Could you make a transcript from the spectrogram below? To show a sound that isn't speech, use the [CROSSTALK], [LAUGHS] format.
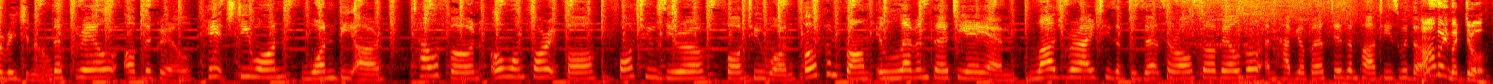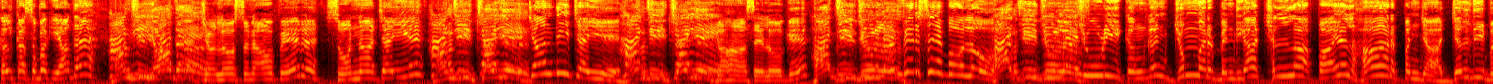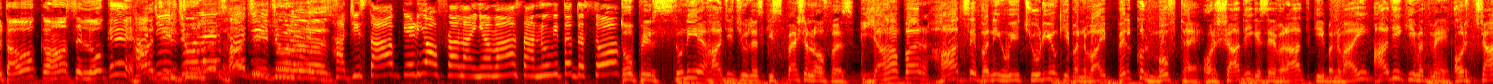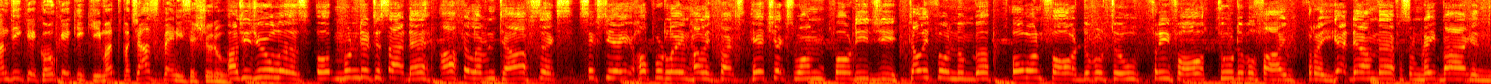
original. The thrill of the grill. HD1 1BR. Telephone 01484 420 421. Open from 11.30am. Large varieties of desserts are also available and have your birthdays and parties with us. हाँ भाई बच्चों कल का सबक याद है हाँ जी याद है चलो सुनाओ फिर सोना चाहिए हाँ जी चाहिए चांदी चाहिए हाँ जी चाहिए कहाँ से लोगे हाँ जी जूलर्स फिर से बोलो हाँ जी जूलर्स चूड़ी कंगन जुमर बिंदिया छल्ला पायल हार पंजा जल्दी बताओ कहाँ से लोगे हाजी जूलर्स हाजी जूलर्स। हाजी साहब केड़ी ऑफ़र लाइया वा? सानू भी तो दसो तो फिर सुनिए हाजी जूलर्स की स्पेशल ऑफर्स यहाँ पर हाथ से बनी हुई चूड़ियों की बनवाई बिल्कुल मुफ़्त है। और शादी के जेवरात की बनवाई आधी कीमत में और चांदी के कोके की कीमत पचास पैनी ऐसी शुरू। Haji jewellers open Monday to Saturday half 11 to half 6 68 Hopwood Lane Halifax HX1 4DG telephone number 01422342553 get down there for some great bargains.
